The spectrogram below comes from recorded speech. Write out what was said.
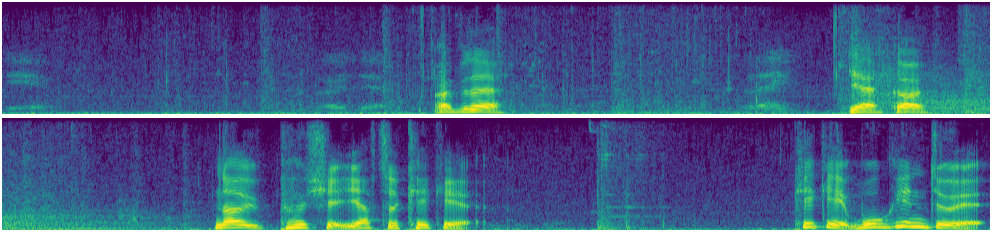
Here. There. over there. Ready? Yeah, go. No, push it. You have to kick it. Kick it. Walk into it.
